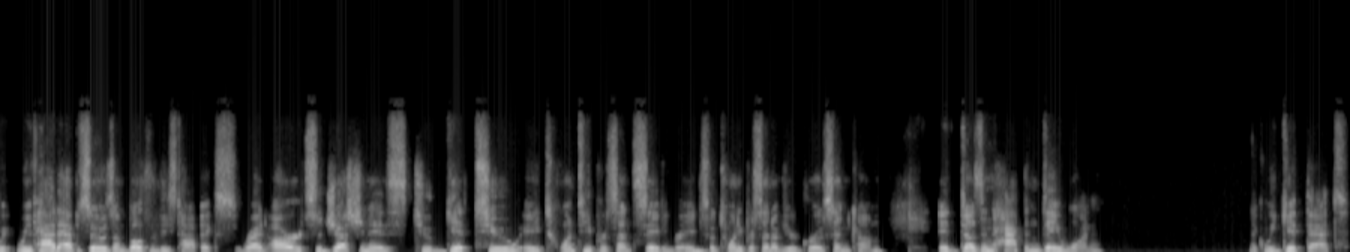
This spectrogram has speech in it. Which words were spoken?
We, have had episodes on both of these topics, right? Our suggestion is to get to a 20% saving rate. So 20% of your gross income. It doesn't happen day one. Like we get that.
